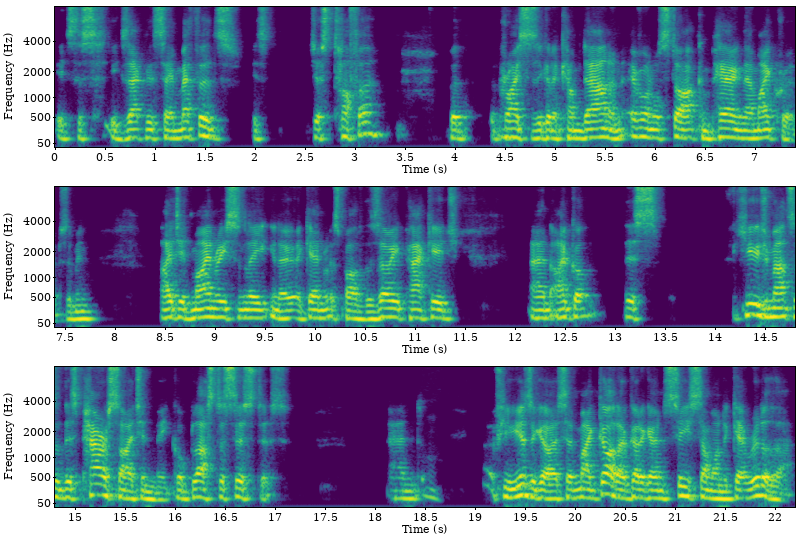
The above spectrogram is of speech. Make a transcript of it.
It's this, exactly the same methods. It's just tougher, but the prices are going to come down and everyone will start comparing their microbes. I mean, I did mine recently, you know, again, as part of the Zoe package. And I've got this huge amounts of this parasite in me called blastocystis. And a few years ago, I said, my God, I've got to go and see someone to get rid of that.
